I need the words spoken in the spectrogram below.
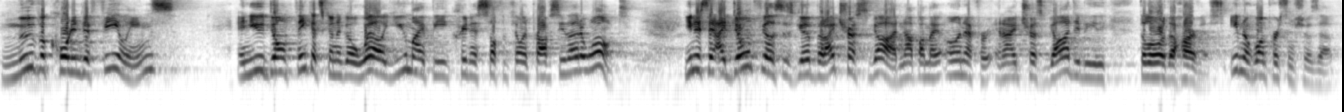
move according to feelings, and you don't think it's going to go well, you might be creating a self fulfilling prophecy that it won't. You need to say, I don't feel this is good, but I trust God, not by my own effort, and I trust God to be the Lord of the harvest, even if one person shows up.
